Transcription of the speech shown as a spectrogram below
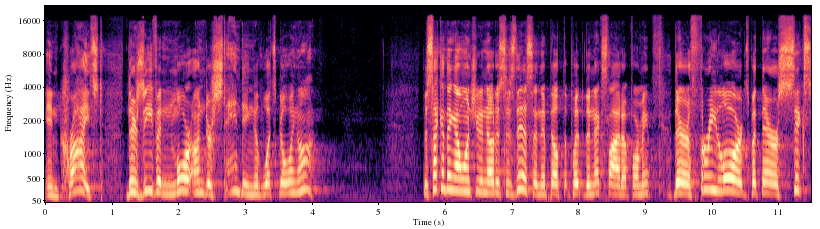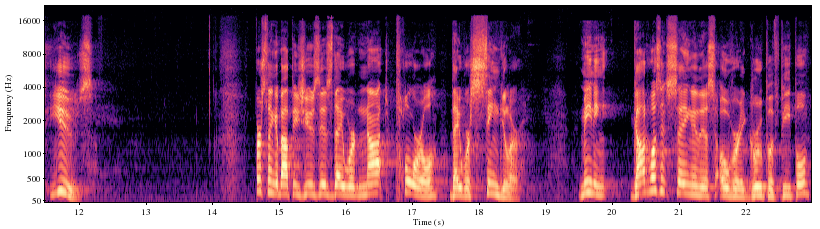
in Christ, there's even more understanding of what's going on. The second thing I want you to notice is this, and if they'll put the next slide up for me, there are three Lords, but there are six yous. First thing about these yous is they were not plural, they were singular. Meaning, God wasn't saying this over a group of people,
